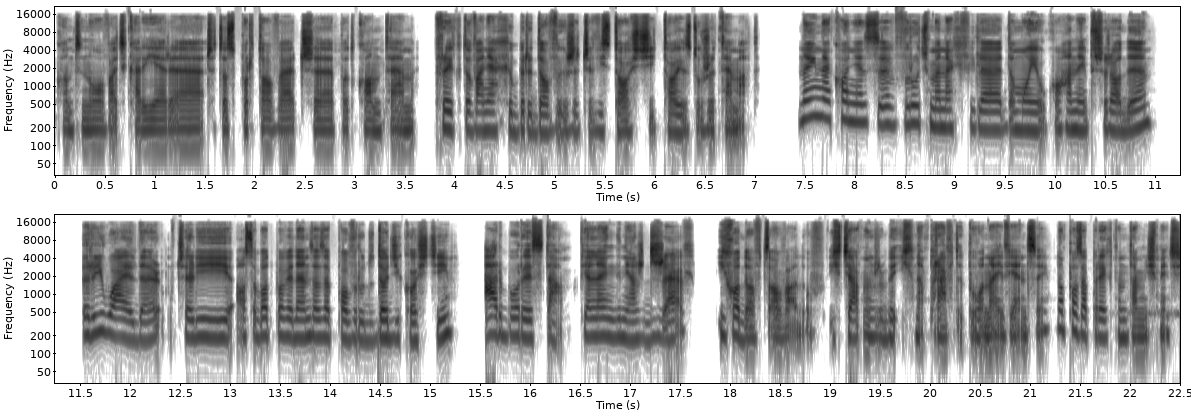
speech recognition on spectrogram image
kontynuować kariery, czy to sportowe, czy pod kątem projektowania hybrydowych rzeczywistości, to jest duży temat. No i na koniec wróćmy na chwilę do mojej ukochanej przyrody. Rewilder, czyli osoba odpowiadająca za powrót do dzikości, arborysta, pielęgniarz drzew, i hodowcy owadów. I chciałabym, żeby ich naprawdę było najwięcej. No poza projektantami śmieci.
